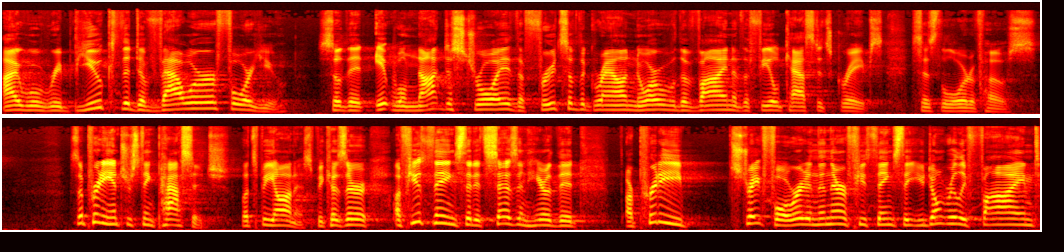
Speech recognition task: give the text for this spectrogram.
I will rebuke the devourer for you, so that it will not destroy the fruits of the ground, nor will the vine of the field cast its grapes, says the Lord of hosts. It's a pretty interesting passage, let's be honest, because there are a few things that it says in here that are pretty straightforward, and then there are a few things that you don't really find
